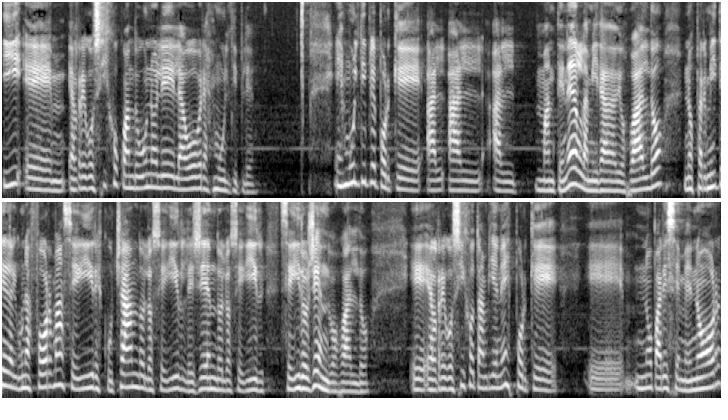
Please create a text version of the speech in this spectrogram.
Y eh, el regocijo cuando uno lee la obra es múltiple. Es múltiple porque al, mantener la mirada de Osvaldo, nos permite de alguna forma seguir escuchándolo, seguir leyéndolo, seguir, seguir oyendo a Osvaldo. Eh, el regocijo también es porque eh, no parece menor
